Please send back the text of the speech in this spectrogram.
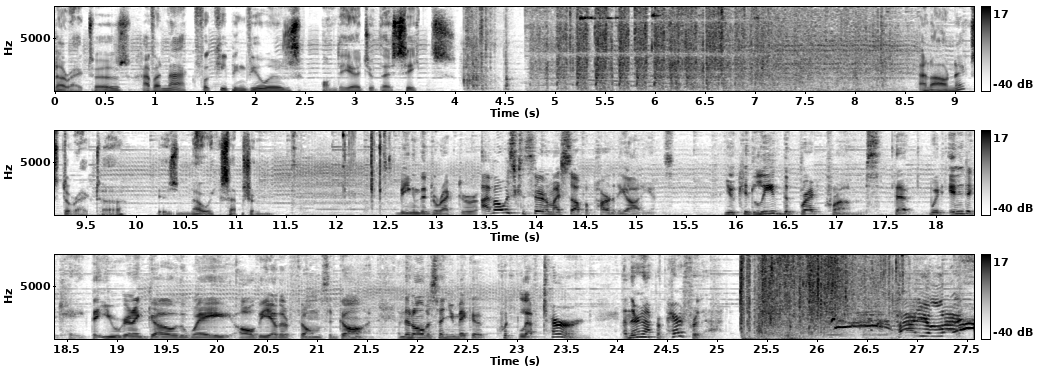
directors have a knack for keeping viewers on the edge of their seats. And our next director is no exception. Being the director, I've always considered myself a part of the audience. You could leave the breadcrumbs that would indicate that you were going to go the way all the other films had gone. And then all of a sudden you make a quick left turn, and they're not prepared for that. How you like that?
